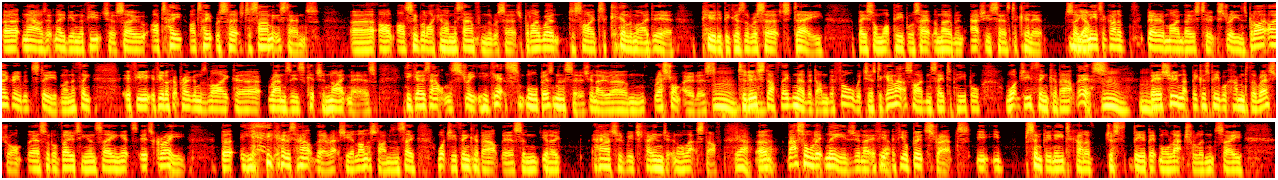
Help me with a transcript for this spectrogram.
uh, now as it may be in the future. So I'll take I'll take research to some extent. Uh, I'll, I'll see what I can understand from the research, but I won't decide to kill an idea purely because the research today, based on what people say at the moment, actually says to kill it. So Yeah. you need to kind of bear in mind those two extremes. But I, I agree with Steve, and I think if you if you look at programs like uh, Ramsay's Kitchen Nightmares, he goes out on the street, he gets small businesses, you know, um, restaurant owners, to do stuff they've never done before, which is to go outside and say to people, "What do you think about this?" They assume that because people come to the restaurant, they're sort of voting and saying it's it's great. But he, he goes out there actually at lunchtimes and say, "What do you think about this?" And you know, how should we change it and all that stuff. Yeah, um, yeah. that's all it needs. You know, if you Yeah. if you're bootstrapped, you, you simply need to kind of just be a bit more lateral and say,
